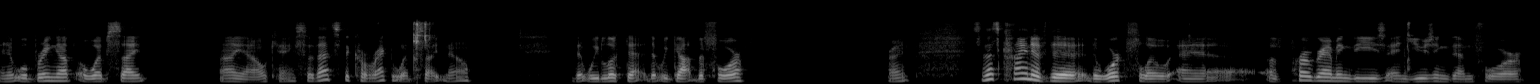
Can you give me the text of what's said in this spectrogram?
and it will bring up a website. Oh yeah, okay. So that's the correct website now that we looked at, that we got before, right? So that's kind of the, the workflow uh, of programming these and using them for,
